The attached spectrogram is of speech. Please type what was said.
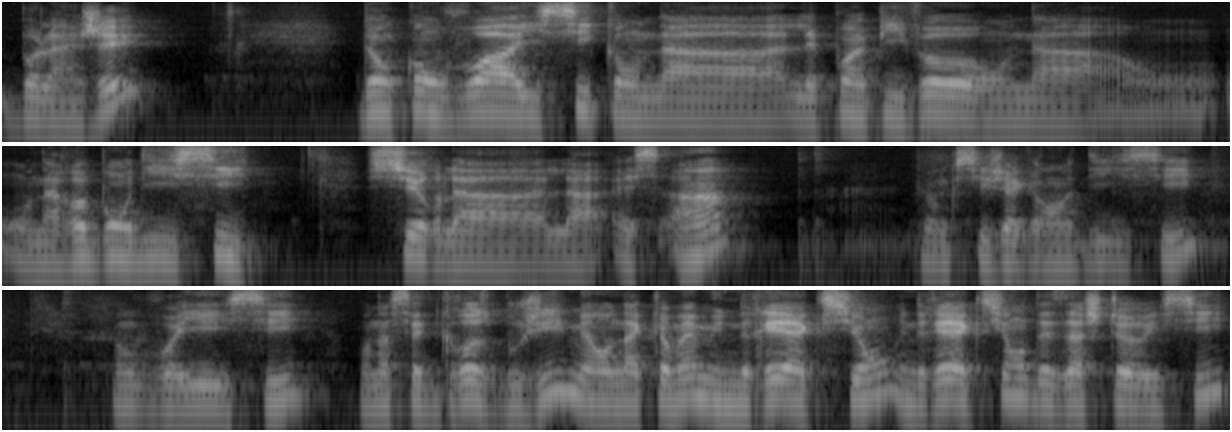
Bollinger. Donc on voit ici qu'on a les points pivots, on a, on, a rebondi ici sur la, la S1 donc si j'agrandis ici donc vous voyez ici on a cette grosse bougie mais on a quand même une réaction, une réaction des acheteurs ici.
